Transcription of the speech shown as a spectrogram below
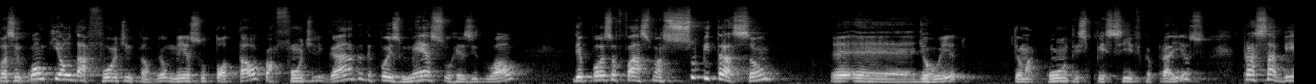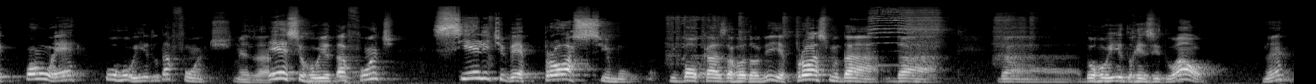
Fala assim, qual que é o da fonte então? Eu meço o total com a fonte ligada, depois meço o residual, depois eu faço uma subtração é, é, de ruído, tem uma conta específica para isso, para saber qual é o ruído da fonte. Exato. Esse ruído da fonte, se ele estiver próximo, igual o caso da rodovia, próximo da, da, da- do ruído residual, né?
